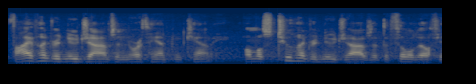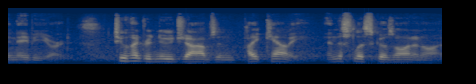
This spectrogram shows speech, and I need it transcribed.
500 new jobs in Northampton County, almost 200 new jobs at the Philadelphia Navy Yard, 200 new jobs in Pike County, and this list goes on and on.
